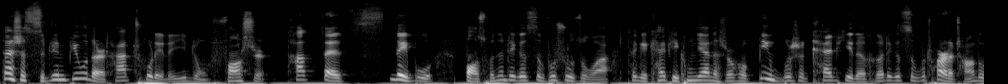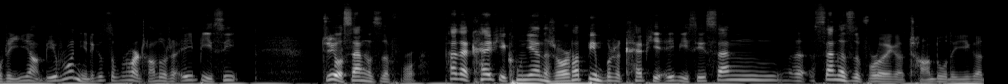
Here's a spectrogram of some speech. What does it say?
但是 String Builder 它处理了一种方式，它在内部保存的这个字符数组啊，它给开辟空间的时候，并不是开辟的和这个字符串的长度是一样。比如说你这个字符串长度是 A B C，只有三个字符，它在开辟空间的时候，它并不是开辟 A B C 三呃三个字符的一个长度的一个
